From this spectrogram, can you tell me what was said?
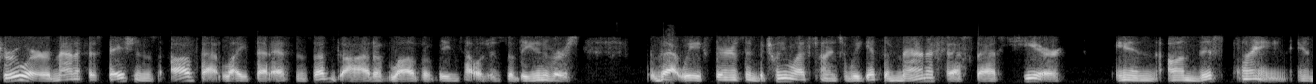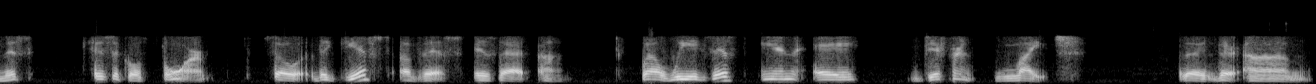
truer manifestations of that light, that essence of God, of love, of the intelligence of the universe that we experience in between lifetimes. We get to manifest that here in, on this plane, in this physical form. So the gift of this is that, um, well, we exist in a different light. The, the, um,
